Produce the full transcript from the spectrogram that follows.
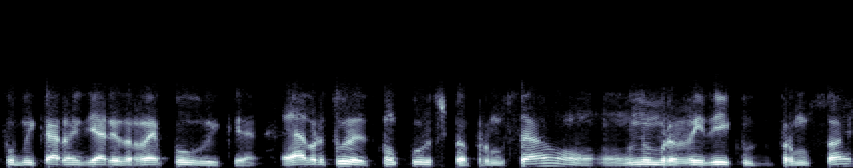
publicaram em Diário da República a abertura de concursos para promoção, um número ridículo de promoções.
